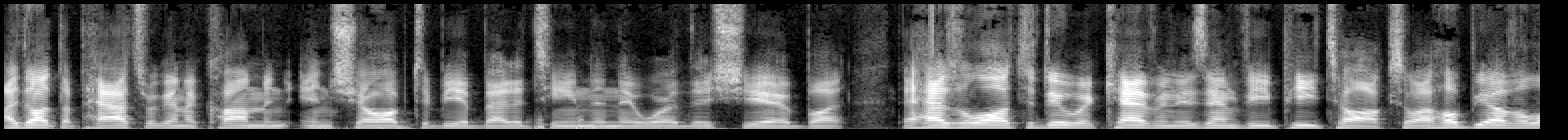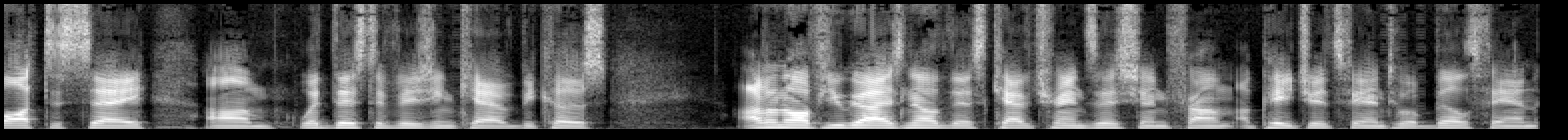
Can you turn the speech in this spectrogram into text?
I thought the Pats were going to come and, and show up to be a better team than they were this year, but that has a lot to do with Kevin, his MVP talk. So I hope you have a lot to say um, with this division, Kev, because I don't know if you guys know this. Kev transitioned from a Patriots fan to a Bills fan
